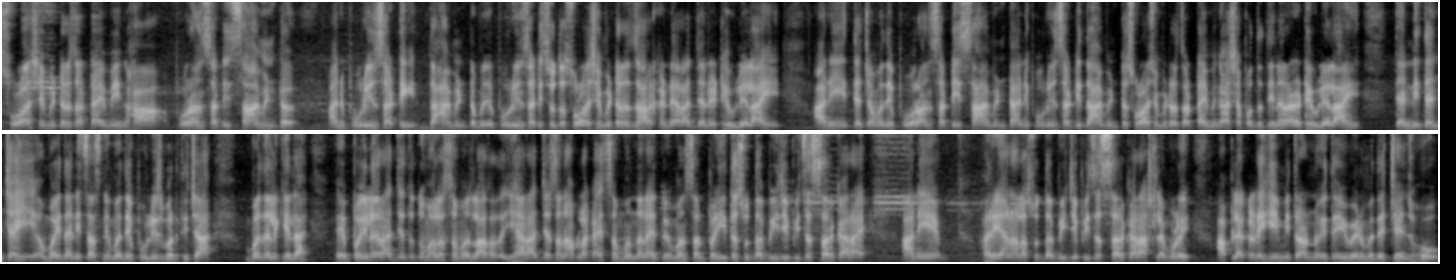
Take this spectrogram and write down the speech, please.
सोळाशे मीटरचा टायमिंग हा पोरांसाठी सहा मिनटं आणि पुरींसाठी दहा मिनटं म्हणजे पुरींसाठी सुद्धा सोळाशे मीटर झारखंड या राज्याने ठेवलेला आहे. आणि त्याच्यामध्ये पोरांसाठी सहा मिनटं आणि पोरींसाठी दहा मिनटं सोळाशे मीटरचा टायमिंग अशा पद्धतीने ठेवलेला आहे. त्यांनी त्यांच्याही मैदानी चाचणीमध्ये पोलीस भरतीचा बदल केला आहे. हे पहिलं राज्य तर तुम्हाला समजलं. आता ह्या राज्याचा ना आपला काय संबंध नाही तुम्ही म्हणसान पण इथंसुद्धा बी जे पीचं सरकार आहे. आणि हरियाणाला सुद्धा बी जे पीचं सरकार असल्यामुळे आपल्याकडेही मित्रांनो इथे इव्हेंटमध्ये चेंज होऊ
